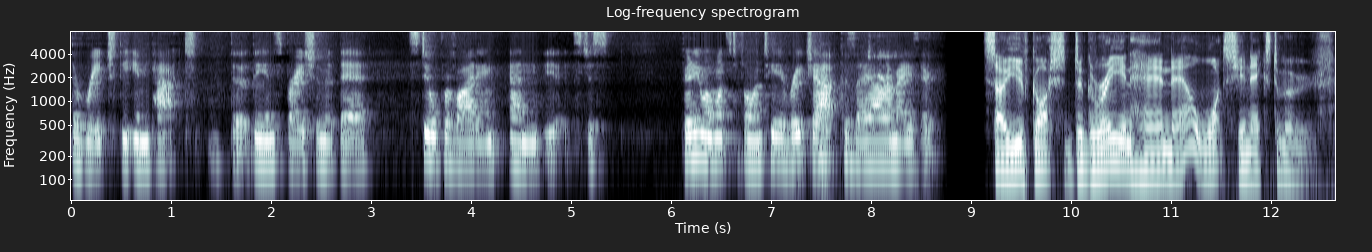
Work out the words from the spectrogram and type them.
the reach, the impact, the, the inspiration that they're still providing. And it's just, if anyone wants to volunteer, reach out because they are amazing. So you've got degree in hand now. What's your next move?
